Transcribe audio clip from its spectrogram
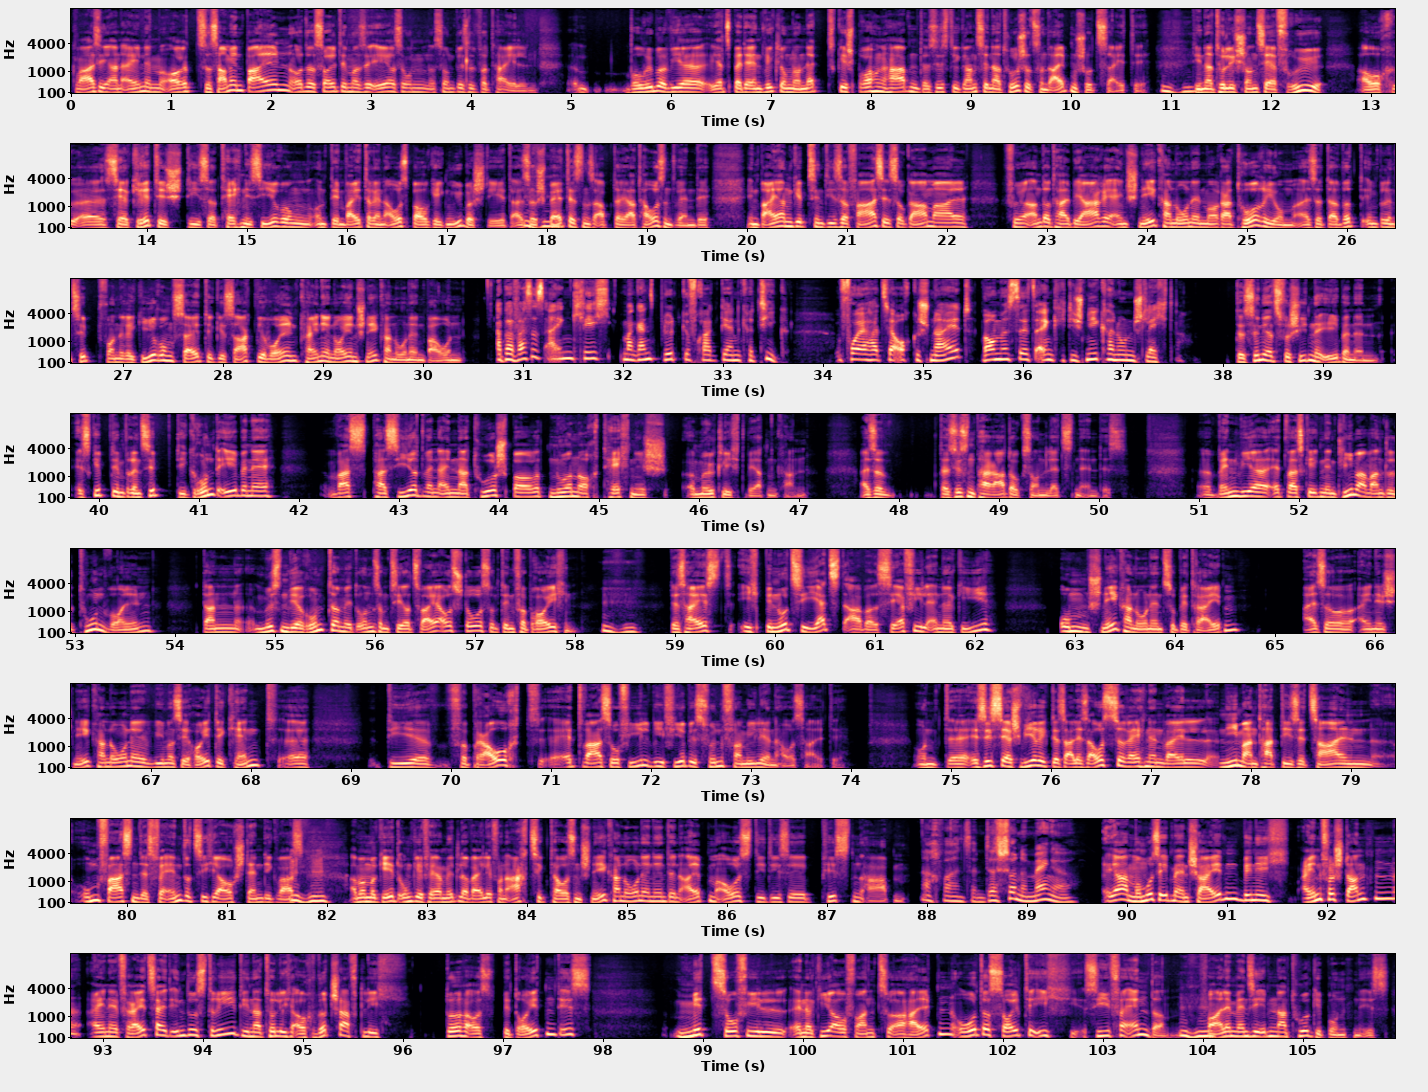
quasi an einem Ort zusammenballen oder sollte man sie eher so ein, so ein bisschen verteilen? Ähm, worüber wir jetzt bei der Entwicklung noch nicht gesprochen haben, das ist die ganze Naturschutz- und Alpenschutzseite, mhm. die natürlich schon sehr früh auch äh, sehr kritisch dieser Technisierung und dem weiteren Ausbau gegenübersteht. Also mhm. spätestens ab der Jahrtausendwende. In Bayern gibt es in dieser Phase sogar mal für anderthalb Jahre ein Schneekanonenmoratorium. Also da wird im Prinzip von Regierungsseite gesagt, wir wollen keine neuen Schneekanonen bauen. Aber was ist eigentlich, mal ganz blöd gefragt, deren Kritik? Vorher hat es ja auch geschneit. Warum ist jetzt eigentlich die Schneekanonen schlechter? Das sind jetzt verschiedene Ebenen. Es gibt im Prinzip die Grundebene, was passiert, wenn ein Natursport nur noch technisch ermöglicht werden kann. Also das ist ein Paradoxon letzten Endes. Äh, wenn wir etwas gegen den Klimawandel tun wollen, dann müssen wir runter mit unserem CO2-Ausstoß und den Verbräuchen. Mhm. Das heißt, ich benutze jetzt aber sehr viel Energie, um Schneekanonen zu betreiben. Also eine Schneekanone, wie man sie heute kennt, äh, die verbraucht etwa so viel wie vier bis fünf Familienhaushalte. Und äh, es ist sehr schwierig, das alles auszurechnen, weil niemand hat diese Zahlen umfassend. Es verändert sich ja auch ständig was. Mhm. Aber man geht ungefähr mittlerweile von 80.000 Schneekanonen in den Alpen aus, die diese Pisten haben. Ach Wahnsinn, das ist schon eine Menge. Ja, man muss eben entscheiden, bin ich einverstanden, eine Freizeitindustrie, die natürlich auch wirtschaftlich durchaus bedeutend ist, mit so viel Energieaufwand zu erhalten oder sollte ich sie verändern? Mhm. Vor allem, wenn sie eben naturgebunden ist.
